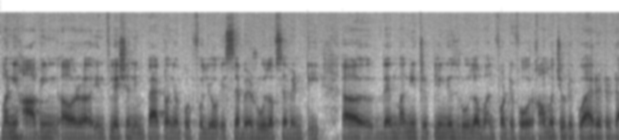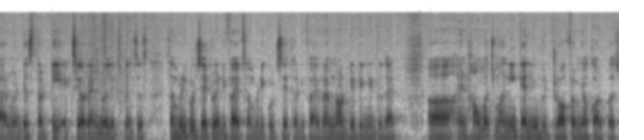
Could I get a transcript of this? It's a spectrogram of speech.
money halving or uh, inflation impact on your portfolio is a rule of 70, uh, then money tripling is rule of 144. How much you require at retirement is 30x your annual expenses. Somebody could say 25, somebody could say 35. I'm not getting into that. Uh, and how much money can you withdraw from your corpus?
